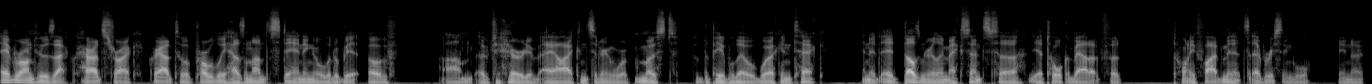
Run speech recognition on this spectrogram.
everyone who is at CrowdStrike CrowdTour probably has an understanding a little bit of um, of generative AI, considering most of the people that would work in tech, and it, it doesn't really make sense to yeah talk about it for 25 minutes every single keynote.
